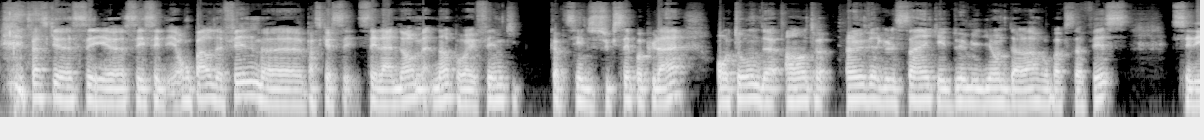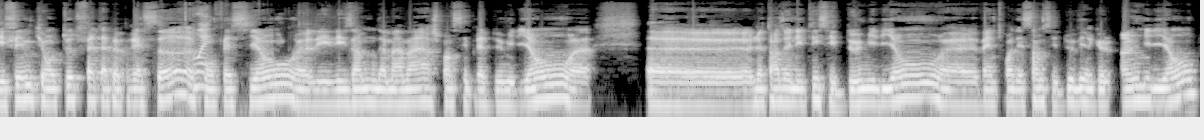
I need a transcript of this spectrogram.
parce que c'est, euh, c'est, c'est, on parle de film euh, parce que c'est, c'est la norme maintenant pour un film qui obtient du succès populaire. On tourne de entre 1,5 et 2 millions de dollars au box-office. C'est des films qui ont toutes fait à peu près ça. Confession, les, les, hommes de ma mère, je pense c'est près de 2 millions. le temps d'un été, c'est 2 millions. 23 décembre, c'est 2,1 millions.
